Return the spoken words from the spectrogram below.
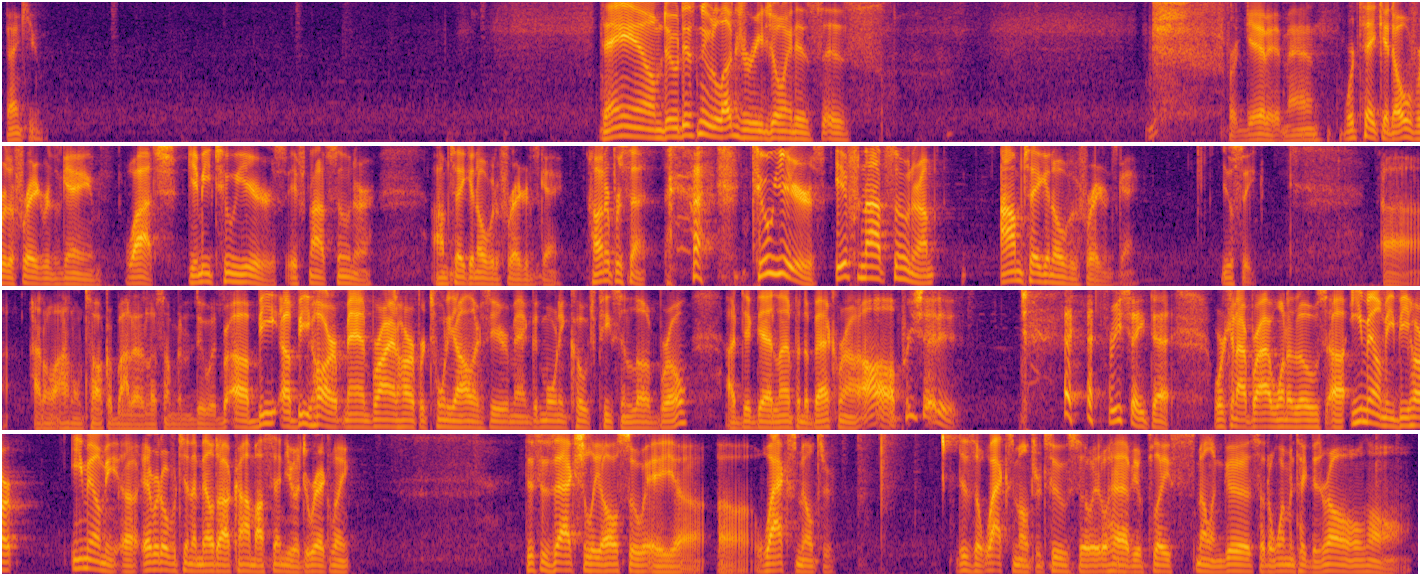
Thank you. Damn, dude, this new luxury joint is is forget it, man. We're taking over the fragrance game. Watch. Give me 2 years, if not sooner. I'm taking over the fragrance game. 100%. 2 years, if not sooner, I'm I'm taking over the fragrance game. You'll see. Uh, I don't I don't talk about it unless I'm gonna do it. Uh, B uh, B Harp man, Brian Harper, twenty dollars here, man. Good morning, Coach. Peace and love, bro. I dig that lamp in the background. Oh, appreciate it. appreciate that. Where can I buy one of those? Uh, email me, B Harp. Email me, uh, everettoverton at mail.com. I'll send you a direct link. This is actually also a uh, uh, wax melter. This is a wax melter too, so it'll have your place smelling good, so the women take the draws on.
